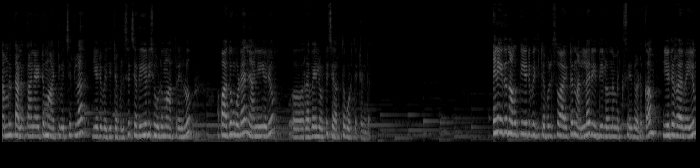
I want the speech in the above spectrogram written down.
നമ്മൾ തണുക്കാനായിട്ട് മാറ്റി വെച്ചിട്ടുള്ള ഈ ഒരു വെജിറ്റബിൾസ് ചെറിയൊരു ചൂട് മാത്രമേ ഉള്ളൂ. അപ്പോൾ അതും കൂടെ ഞാൻ ഈ ഒരു റവയിലോട്ട് ചേർത്ത് കൊടുത്തിട്ടുണ്ട്. ഇനി ഇത് നമുക്ക് ഈ ഒരു വെജിറ്റബിൾസുമായിട്ട് നല്ല രീതിയിൽ ഒന്ന് മിക്സ് ചെയ്ത് കൊടുക്കാം. ഈ ഒരു റവയും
